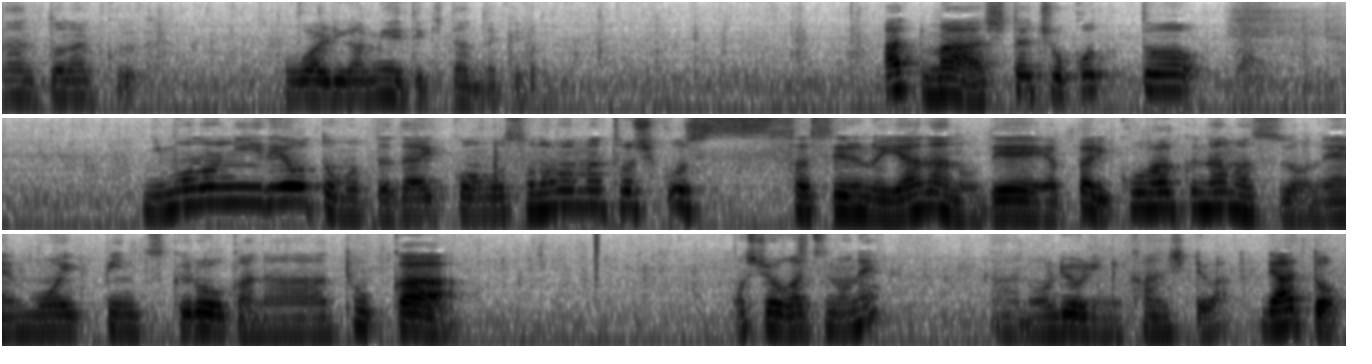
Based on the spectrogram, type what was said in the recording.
なんとなく終わりが見えてきたんだけど。あとまあ明日ちょこっと煮物に入れようと思った大根をそのまま年越しさせるの嫌なのでやっぱり紅白なますをねもう一品作ろうかなとかお正月のねあのお料理に関しては。であと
